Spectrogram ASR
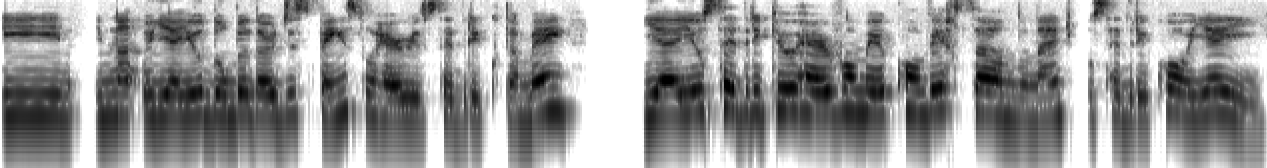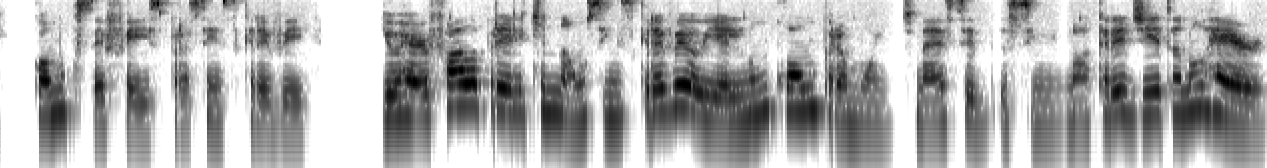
E, e, na, e, aí o Dumbledore dispensa o Harry e o Cedrico também. E aí o Cedrico e o Harry vão meio conversando, né? Tipo, o Cedrico, oh, e aí? Como que você fez para se inscrever? E o Harry fala para ele que não se inscreveu e ele não compra muito, né? Se, assim, não acredita no Harry.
